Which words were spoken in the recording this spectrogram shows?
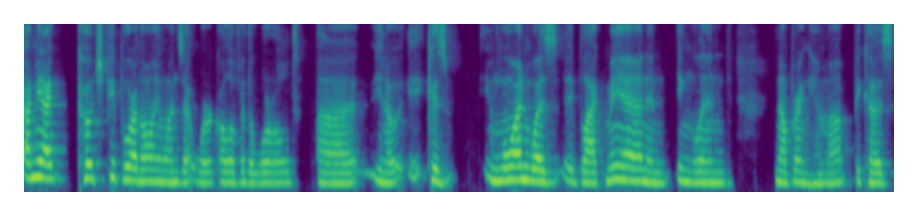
I mean, I coach people who are the only ones that work all over the world. Uh, you know, because one was a black man in England, and I'll bring him up because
